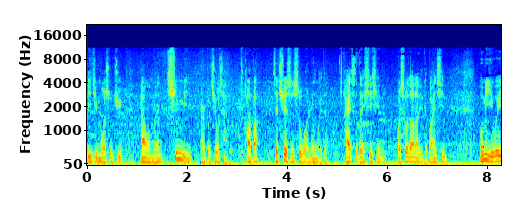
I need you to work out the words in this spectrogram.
一句魔术句，让我们亲民而不纠缠，好吧？这确实是我认为的，还是得谢谢你，我收到了你的关心。我们以为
